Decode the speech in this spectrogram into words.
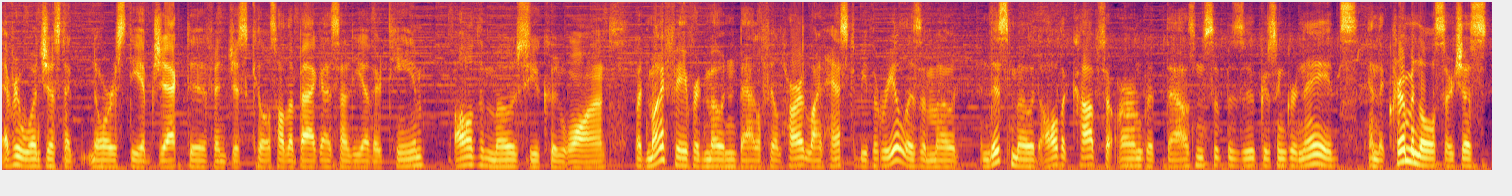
everyone just ignores the objective and just kills all the bad guys on the other team all the modes you could want. But my favorite mode in Battlefield Hardline has to be the realism mode. In this mode, all the cops are armed with thousands of bazookas and grenades, and the criminals are just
